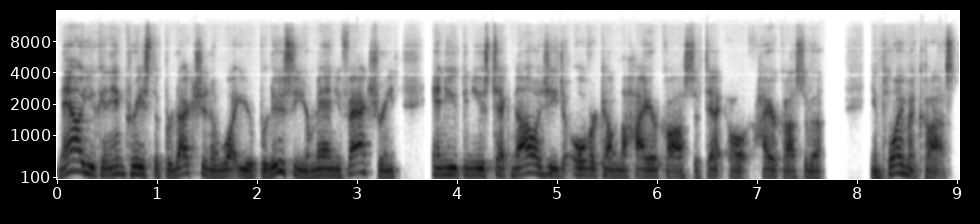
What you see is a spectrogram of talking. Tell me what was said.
Now you can increase the production of what you're producing, you're manufacturing, and you can use technology to overcome the higher cost of tech, higher cost of uh, employment cost.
